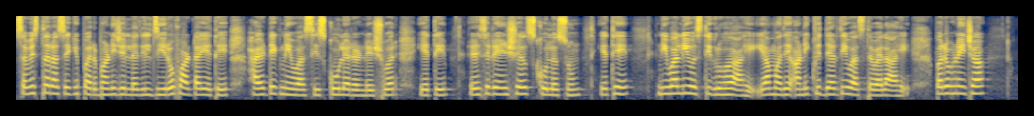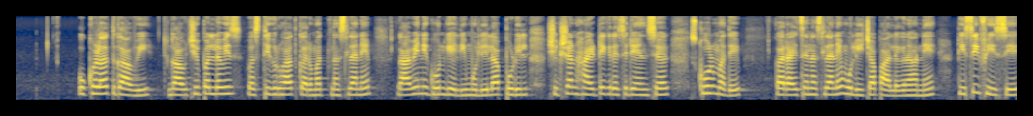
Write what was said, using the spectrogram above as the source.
सविस्तर असे की परभणी जिल्ह्यातील झिरो फाटा येथे हायटेक निवासी स्कूल अरंडेश्वर येथे रेसिडेन्शियल स्कूल असून येथे निवाली वसतिगृह आहे. यामध्ये अनेक विद्यार्थी वास्तव्याला आहे. परभणीच्या उखळत गावी गावची पल्लवी वसतिगृहात करमत नसल्याने गावी निघून गेली. मुलीला पुढील शिक्षण हायटेक रेसिडेन्शियल स्कूलमध्ये करायचे नसल्याने मुलीच्या पालकाने टी सी फीसे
